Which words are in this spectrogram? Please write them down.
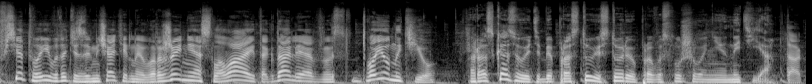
все твои вот эти замечательные выражения, слова и так далее, твое нытье. Рассказываю тебе простую историю про выслушивание нытья. Так.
